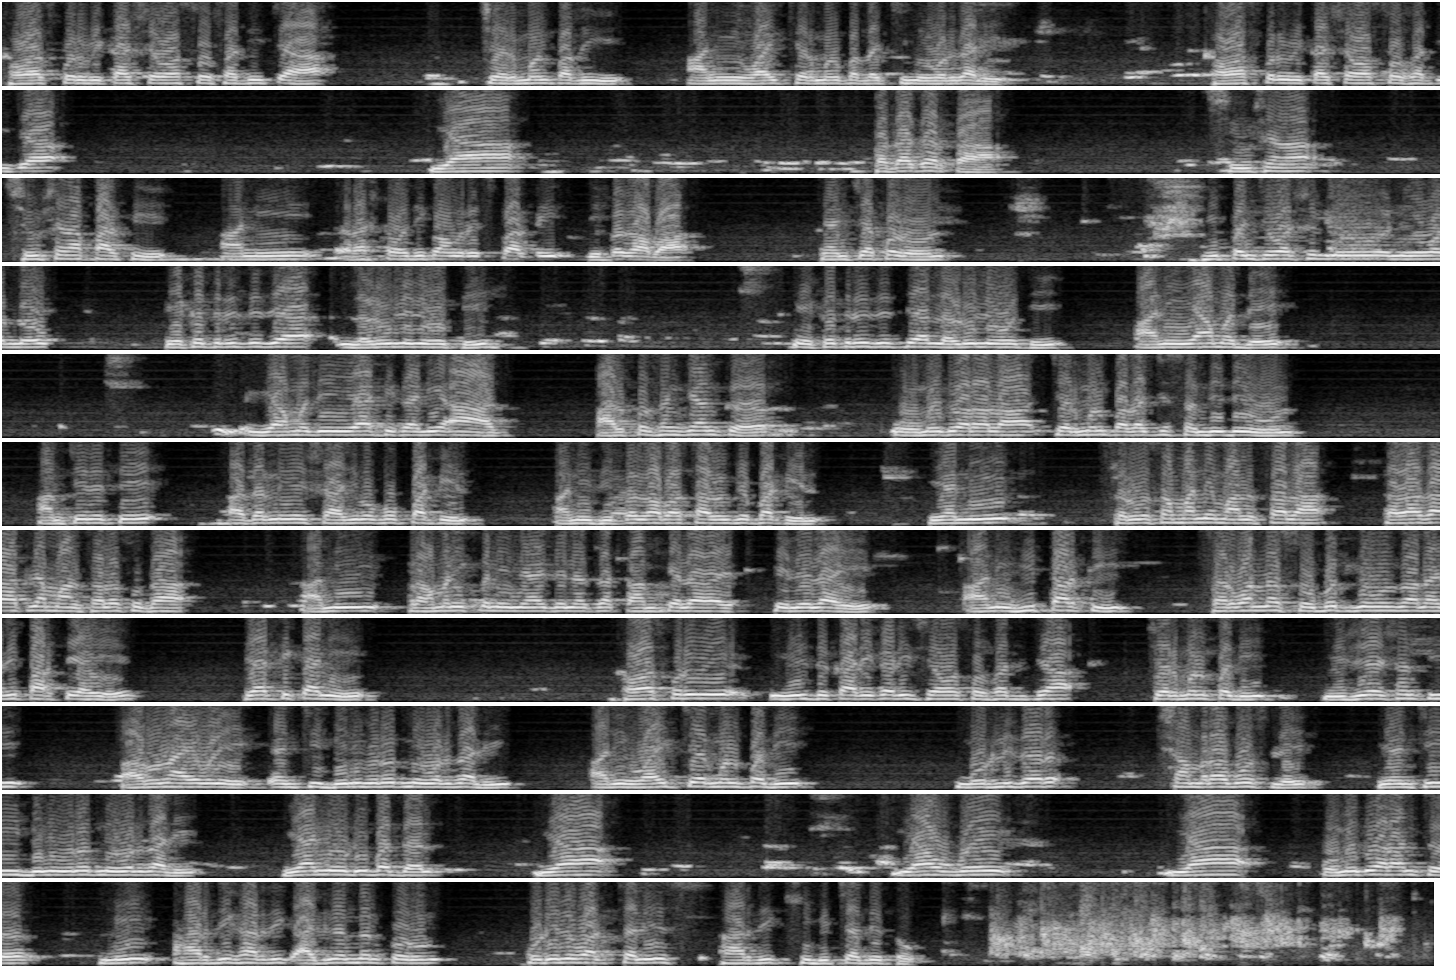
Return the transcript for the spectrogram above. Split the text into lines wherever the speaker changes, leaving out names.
खवासपूर विकास सेवा सोसायटीच्या चेअरमनपदी आणि व्हाईस चेअरमन पदाची निवड झाली. खवासपूर विकास सेवा सोसायटीच्या या पदाकरता शिवसेना शिवसेना पार्टी आणि राष्ट्रवादी काँग्रेस पार्टी दीपक आबा यांच्याकडून ही पंचवार्षिक निवडणूक एकत्रितरित्या लढवलेली होती. एकत्रितरित्या लढवली होती आणि यामध्ये यामध्ये या ठिकाणी आज अल्पसंख्याक उमेदवाराला चेअरमन पदाची संधी देऊन आमचे नेते आदरणीय शहाजीबापू पाटील आणि दीपक बाबा साळुंके पाटील यांनी सर्वसामान्य माणसाला तळागाळातल्या माणसाला सुद्धा आम्ही प्रामाणिकपणे न्याय देण्याचं काम केलं आहे केलेलं आहे. आणि ही पार्टी सर्वांना सोबत घेऊन जाणारी पार्टी आहे. या ठिकाणी खवासपूर्वी विविध कार्यकारी सेवा सोसायटीच्या चेअरमनपदी विजयशांती अरुणा आयवळे यांची बिनविरोध निवड झाली आणि व्हाईस चेअरमनपदी मुरलीधर शामराव भोसले यांची बिनविरोध निवड झाली. या निवडीबद्दल या या उभय या उमेदवारांचं मी हार्दिक हार्दिक अभिनंदन करून पुढील वाटचालीस हार्दिक शुभेच्छा देतो.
